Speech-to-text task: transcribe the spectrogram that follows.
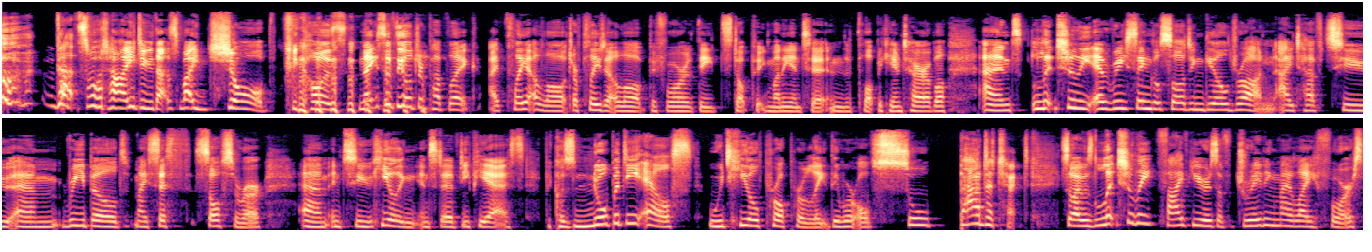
that's what I do. That's my job. Because Knights of the Old Republic, I play it a lot, or played it a lot before they stopped putting money into it and the plot became terrible. And literally every single Sodding Guild run, I'd have to um, rebuild my Sith sorcerer um, into healing instead of DPS because nobody else would heal properly. They were all so bad at it. So I was literally five years of draining my life force.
